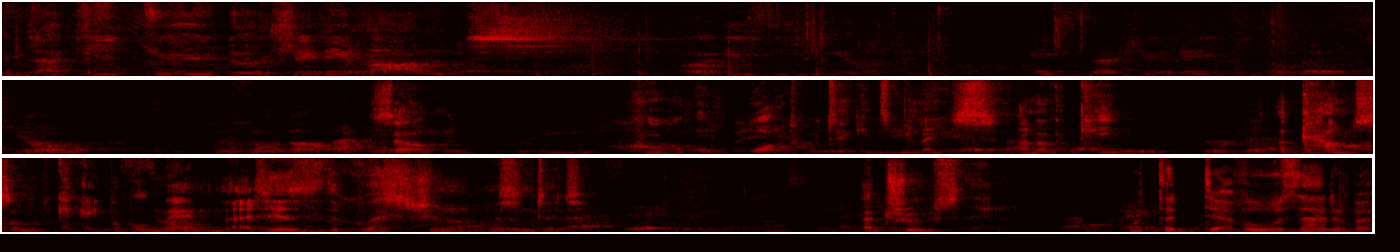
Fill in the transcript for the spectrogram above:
Une inquiétude générale, un désir exagéré d'innovation se sont emparés So, Who or what will take its place? Another king? A council of capable men? That is the question, isn't it? A truce, then. What the devil was that about?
